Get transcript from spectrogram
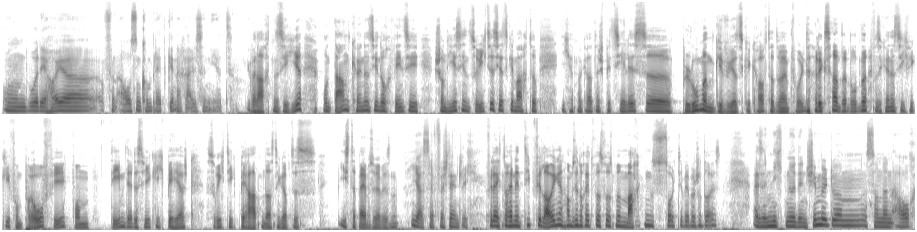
und wurde heuer von außen komplett generalsaniert. Übernachten Sie hier und dann können Sie noch, wenn Sie schon hier sind, so wie ich das jetzt gemacht habe, ich habe mir gerade ein spezielles äh, Blumengewürz gekauft, hat mir empfohlen, Alexander Lotner. Sie können sich wirklich vom Profi, vom dem, der das wirklich beherrscht, so richtig beraten lassen. Ich glaube, das ist dabei im Service. Ne? Ja, selbstverständlich. Vielleicht noch einen Tipp für Lauingen. Haben Sie noch etwas, was man machen sollte, wenn man schon da ist? Also nicht nur den Schimmelturm, sondern auch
